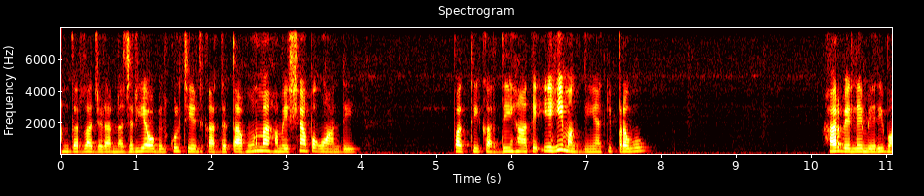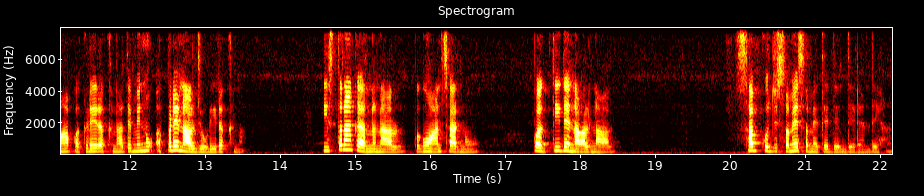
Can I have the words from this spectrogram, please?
ਅੰਦਰ ਦਾ ਜਿਹੜਾ ਨਜ਼ਰੀਆ ਉਹ ਬਿਲਕੁਲ ਚੇਂਜ ਕਰ ਦਿੱਤਾ। ਹੁਣ ਮੈਂ ਹਮੇਸ਼ਾ ਭਗਵਾਨ ਦੀ ਭਗਤੀ ਕਰਦੀ ਹਾਂ ਤੇ ਇਹੀ ਮੰਗਦੀ ਹਾਂ ਕਿ ਪ੍ਰਭੂ, ਹਰ ਵੇਲੇ ਮੇਰੀ ਬਾਹ ਪਕੜੇ ਰੱਖਣਾ ਤੇ ਮੈਨੂੰ ਆਪਣੇ ਨਾਲ ਜੋੜੀ ਰੱਖਣਾ। ਇਸ ਤਰ੍ਹਾਂ ਕਰਨ ਨਾਲ ਭਗਵਾਨ ਸਾਨੂੰ ਭਗਤੀ ਦੇ ਨਾਲ ਨਾਲ ਸਭ ਕੁਝ ਸਮੇਂ-ਸਮੇਂ ਤੇ ਦਿੰਦੇ ਰਹਿੰਦੇ ਹਨ।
